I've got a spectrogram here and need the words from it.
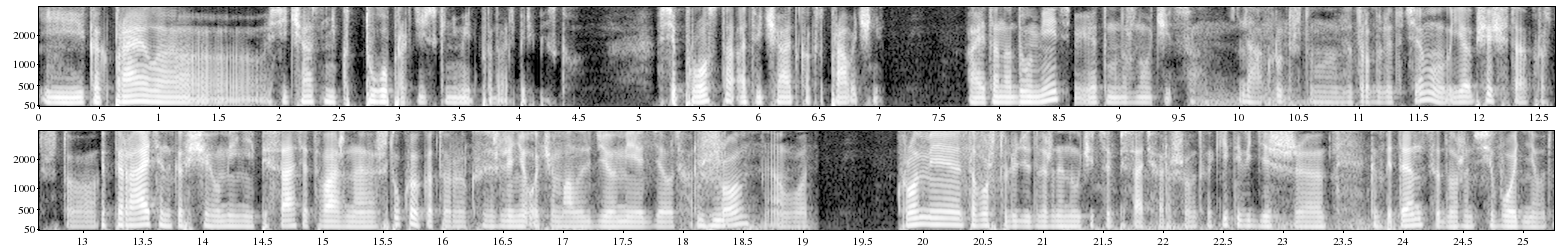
И, как правило, сейчас никто практически не умеет продавать в переписках. Все просто отвечают как справочник. А это надо уметь, и этому нужно учиться. Да, круто, что мы затронули эту тему. Я вообще считаю просто, что копирайтинг, вообще умение писать, это важная штука, которую, к сожалению, очень мало людей умеют делать хорошо. Mm-hmm. Вот. Кроме того, что люди должны научиться писать хорошо, вот какие ты видишь э, компетенции должен сегодня, вот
